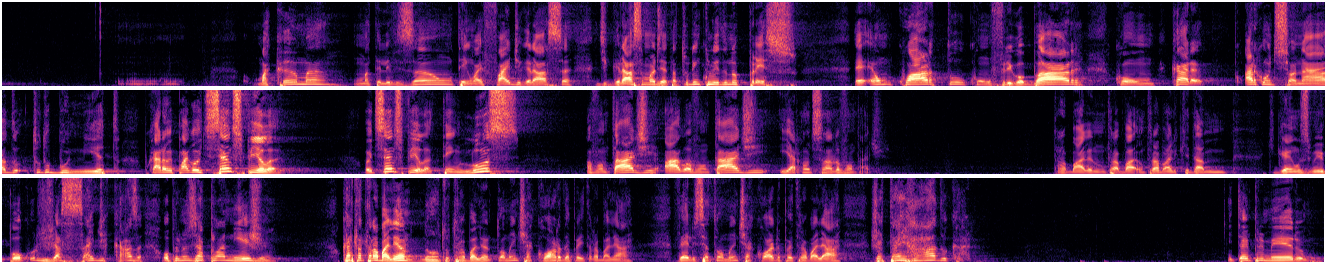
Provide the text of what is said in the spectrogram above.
uma cama, uma televisão, tem Wi-Fi de graça, de graça, mas está tudo incluído no preço. É, é um quarto com frigobar, com, cara, ar-condicionado, tudo bonito. O cara paga 800 pila. 800 pila. Tem luz à vontade, água à vontade e ar-condicionado à vontade. Trabalha num trabalho, um trabalho que dá que ganha uns mil e pouco, já sai de casa, ou pelo menos já planeja. O cara está trabalhando? Não, estou trabalhando. Tua mãe te acorda para ir trabalhar? Velho, se a tua mãe te acorda para ir trabalhar, já está errado, cara. Então, primeiro,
